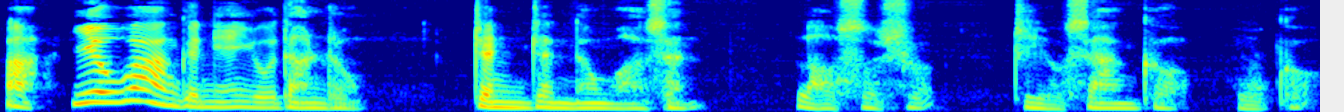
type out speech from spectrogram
啊，一万个年友当中，真正能往生，老师说只有三个、五个。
